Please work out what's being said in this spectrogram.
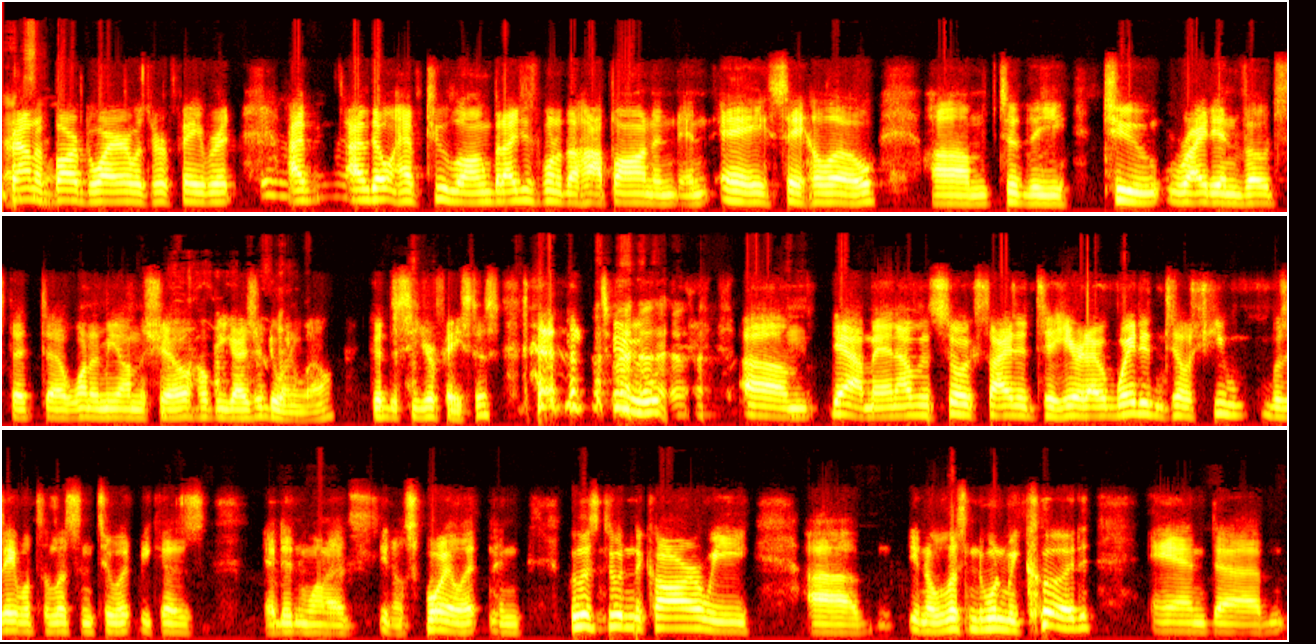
Crown of Barbed Wire was her favorite. I I don't have too long, but I just wanted to hop on and, and a say hello um, to the two write-in votes that uh, wanted me on the show. Hope you guys are doing well. Good to see your faces. Two, um, yeah, man, I was so excited to hear it. I waited until she was able to listen to it because I didn't want to, you know, spoil it. And we listened to it in the car. We, uh, you know, listened when we could. And um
